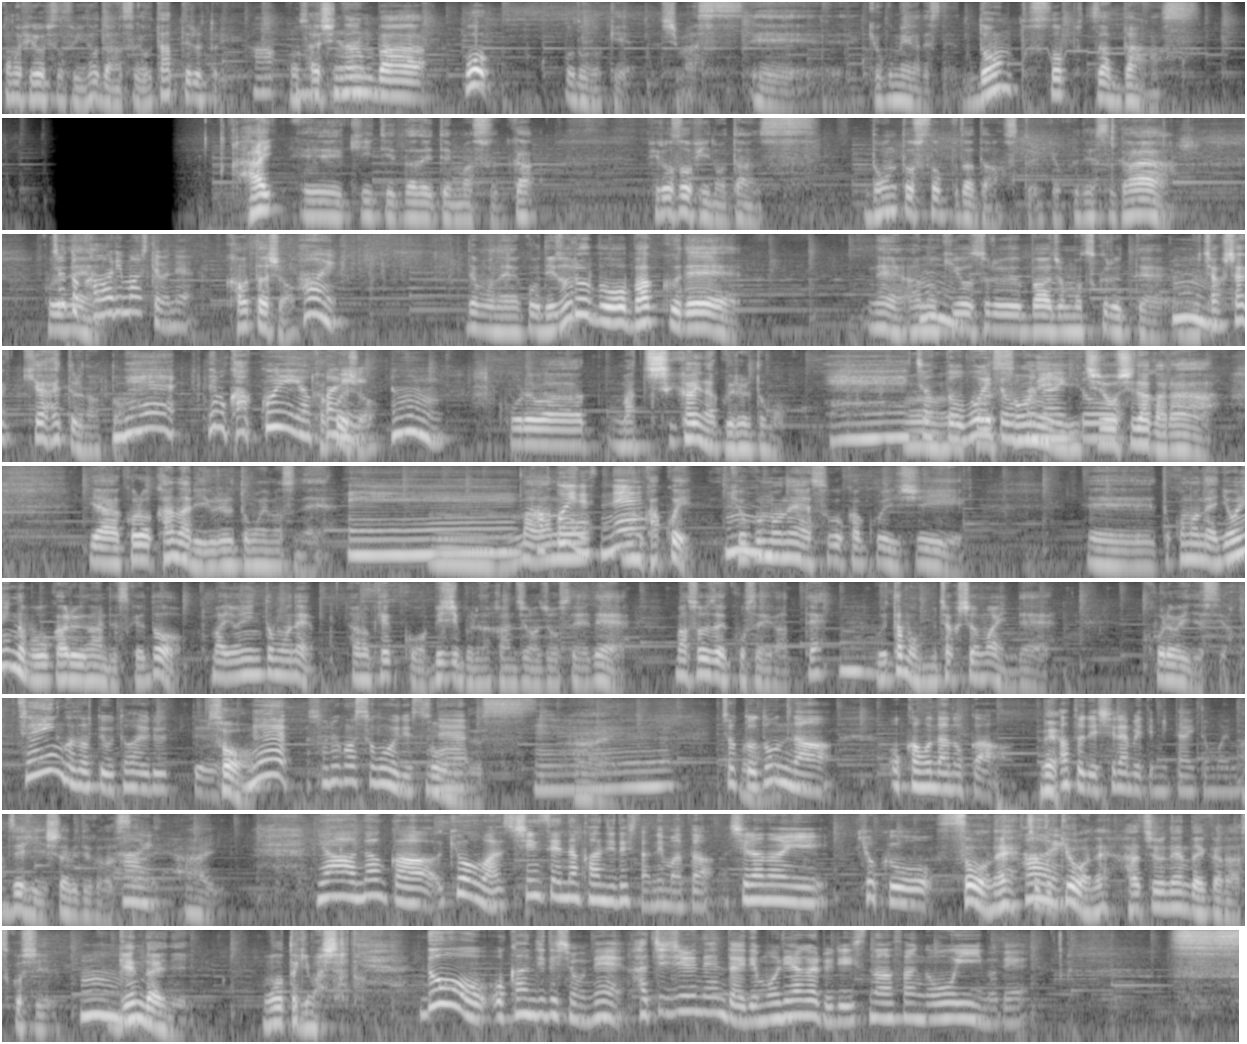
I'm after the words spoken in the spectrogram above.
このフィロソフィーのダンスが歌ってるというあこの最新ナンバーをお届けします。えー曲名がですね、Don't Stop the Dance。はい、えー聞いていただいてますが、フィロソフィーのダンス、Don't Stop the Dance という曲ですが、これね、ちょっと変わりましたよね変わったでしょ？はいでもね、こうディゾルブをバックで、ね、あうん。の起用するバージョンも作るって、うん。むちゃくちゃ気合入ってるなと。ねえでもかっこいいやっぱり。かっこいいでしょ？うん。これは間違いなく入れると思う。へえ、うんちょっと覚えておかないこれソニーと一押しだからいやこれはかなり売れると思いますね。へうんえかっこいいですね。んかっこいい。うん。曲もね、すごいかっこいいし、えー、とこのね4人のボーカルなんですけど、まあ、4人ともねあの結構ビジブルな感じの女性で、まあ、それぞれ個性があってうん。歌もむちゃくちゃうまいんでこれはいいですよ。全員がだって歌えるって。そう。ね。それがすごいですね。そうなんです。はちょっとどんなお顔なのか、い、ね。後で調べてみたいと思います。ぜひ調べてください。はい。い。やーなんか今日は新鮮な感じでしたねまた。知らない曲を、そうね、ちょっとはい今日はね80年代から少しうん。現代に戻ってきましたと。どうお感じでしょうね。80年代で盛り上がるリスナーさんが多いので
